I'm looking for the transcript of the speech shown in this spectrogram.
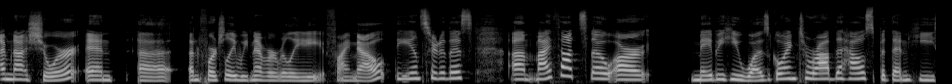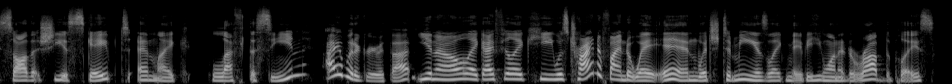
I'm not sure. And uh, unfortunately, we never really find out the answer to this. Um, my thoughts, though, are maybe he was going to rob the house, but then he saw that she escaped and like left the scene. I would agree with that. You know, like I feel like he was trying to find a way in, which to me is like maybe he wanted to rob the place.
